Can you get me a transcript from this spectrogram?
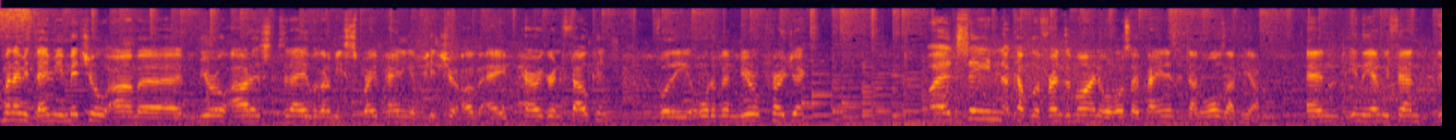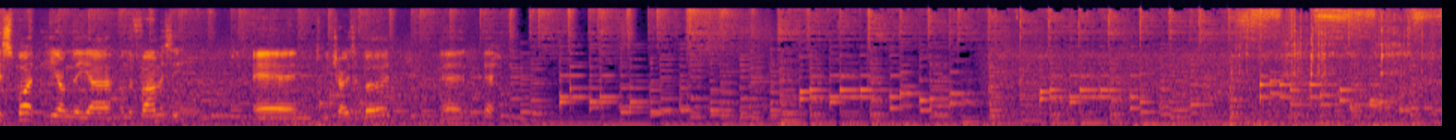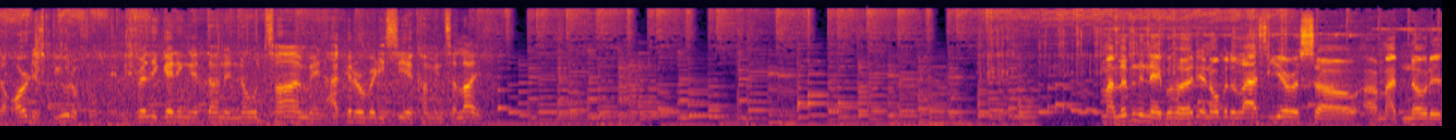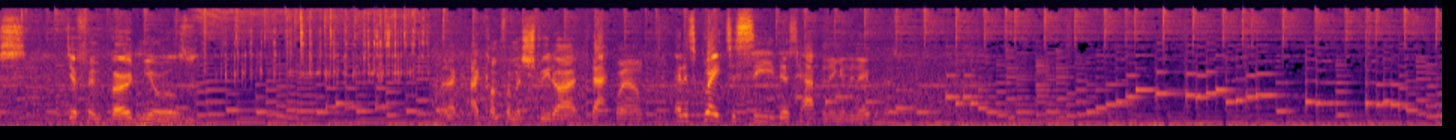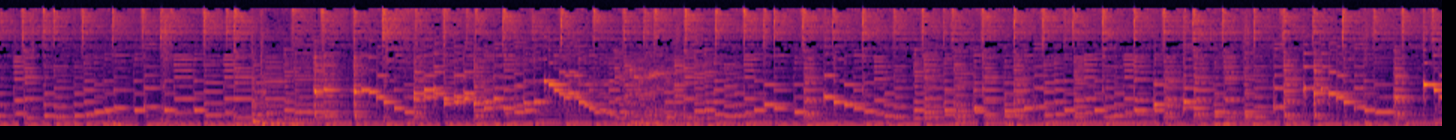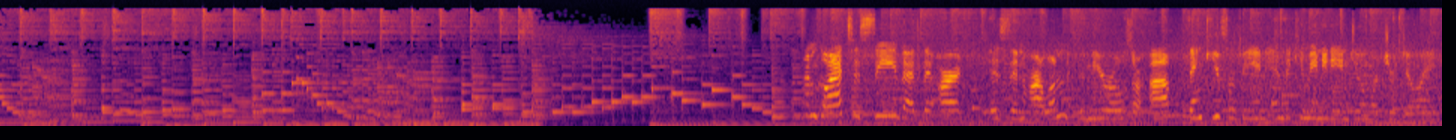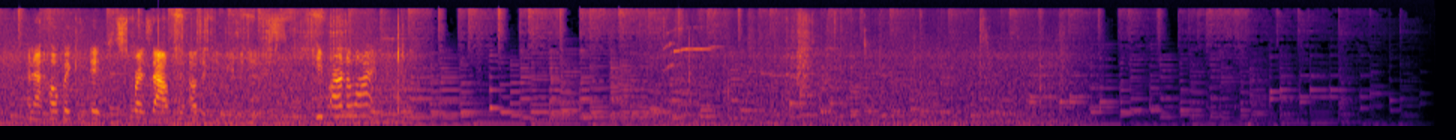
My name is Damien Mitchell. I'm a mural artist. Today we're going to be spray painting a picture of a peregrine falcon for the Audubon mural project. I had seen a couple of friends of mine who are also painters that done walls up here. And in the end we found this spot here on the uh, on the pharmacy and we chose a bird and yeah. The art is beautiful. He's really getting it done in no time and I could already see it coming to life. I live in the neighborhood and over the last year or so um, I've noticed different bird murals. I come from a street art background and it's great to see this happening in the neighborhood. Glad to see that the art is in Harlem. The murals are up. Thank you for being in the community and doing what you're doing. And I hope it, it spreads out to other communities. Keep art alive.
